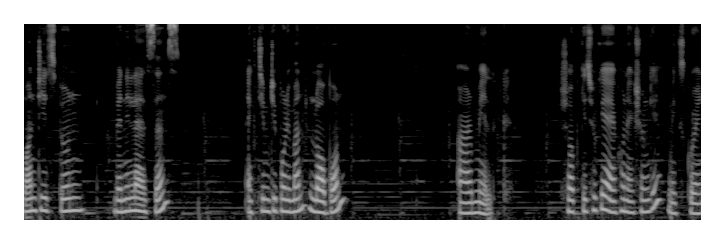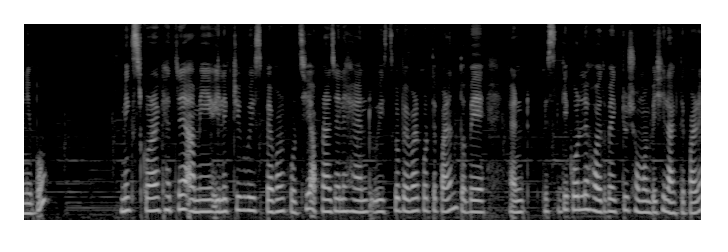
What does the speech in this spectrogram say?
one teaspoon vanilla essence, এক চিমটি পরিমাণ লবণ আর মিল্ক। সব কিছুকে এখন একসঙ্গে মিক্স করে নিব। মিক্সড করার ক্ষেত্রে আমি ইলেকট্রিক উইস্ক ব্যবহার করছি। আপনারা চাইলে হ্যান্ড উইস্কও ব্যবহার করতে পারেন, তবে হ্যান্ড উইস্ক দিয়ে করলে হয়তো একটু সময় বেশি লাগতে পারে,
